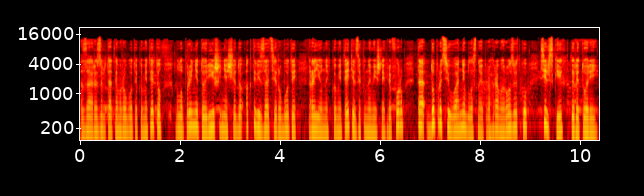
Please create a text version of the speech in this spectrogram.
За результатами роботи комітету було прийнято рішення щодо активізації роботи районних комітетів з економічних реформ та допрацювання обласної програми розвитку сільських територій.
